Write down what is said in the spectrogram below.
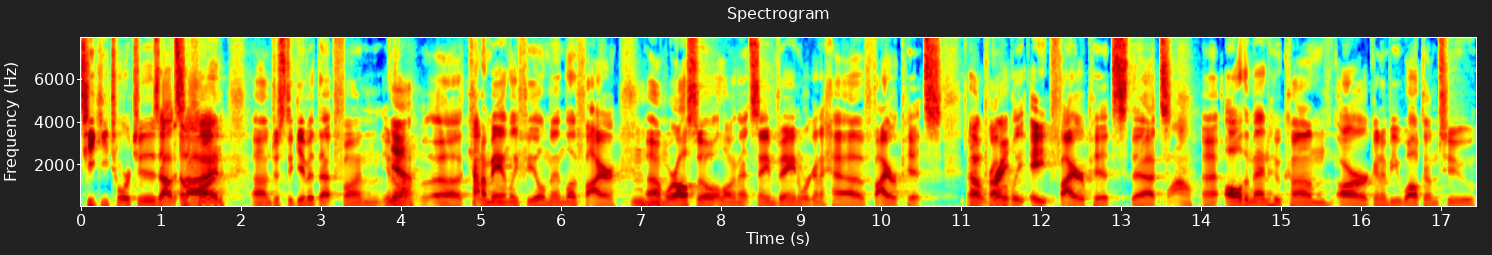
tiki torches outside um, just to give it that fun, you know, Yeah. uh, kind of manly feel. Men love fire. Um, we're also along that same vein. We're going to have fire pits. Uh, Oh, great. probably eight fire pits that Wow. uh, all the men who come are going to be welcome to,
